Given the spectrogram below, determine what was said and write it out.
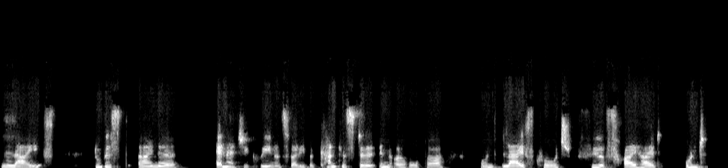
Live. Du bist eine Energy Queen, und zwar die bekannteste in Europa und Life Coach für Freiheit und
